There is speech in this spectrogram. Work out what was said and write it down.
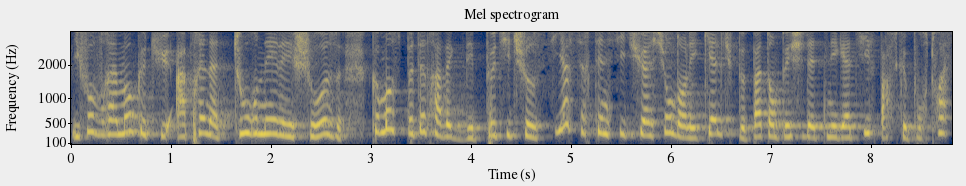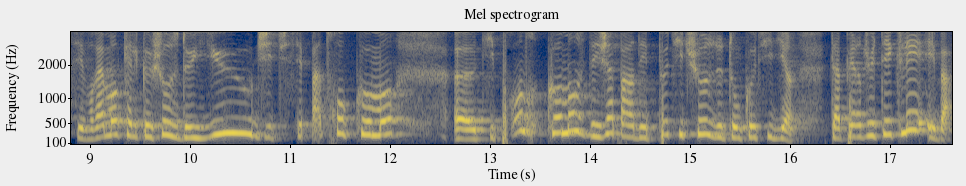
il faut vraiment que tu apprennes à tourner les choses. Commence peut-être avec des petites choses. S'il y a certaines situations dans lesquelles tu peux pas t'empêcher d'être négatif parce que pour toi c'est vraiment quelque chose de huge et tu sais pas trop comment euh, t'y prendre, commence déjà par des petites choses de ton quotidien. T'as perdu tes clés, et eh ben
